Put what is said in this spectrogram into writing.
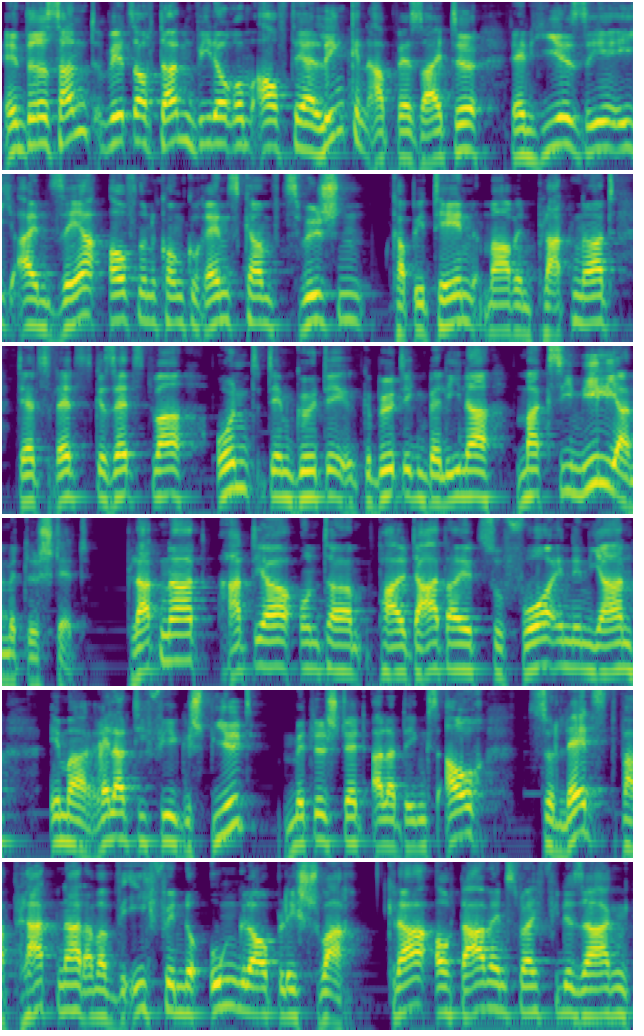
Interessant wird es auch dann wiederum auf der linken Abwehrseite, denn hier sehe ich einen sehr offenen Konkurrenzkampf zwischen Kapitän Marvin Plattenhardt, der zuletzt gesetzt war, und dem gebürtigen Berliner Maximilian Mittelstädt. Plattenhardt hat ja unter Paul Dardai zuvor in den Jahren immer relativ viel gespielt, Mittelstädt allerdings auch. Zuletzt war Plattenhardt aber, wie ich finde, unglaublich schwach. Klar, auch da werden es vielleicht viele sagen,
